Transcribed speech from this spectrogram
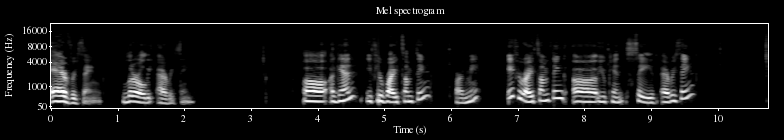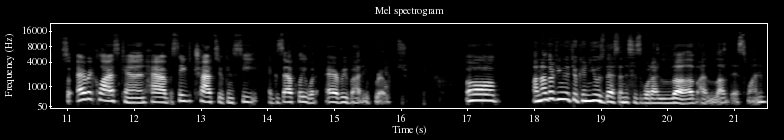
everything, literally everything. Uh, again, if you write something, pardon me, if you write something, uh, you can save everything. So every class can have saved chats. You can see exactly what everybody wrote. Uh, another thing that you can use this, and this is what I love, I love this one.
